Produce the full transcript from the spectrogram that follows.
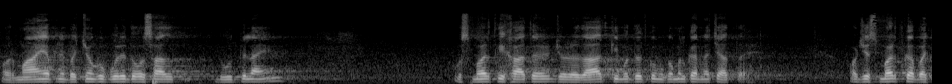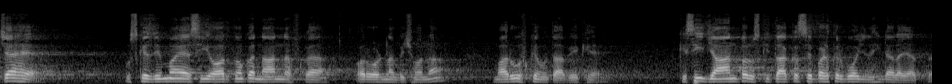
اور مائیں اپنے بچوں کو پورے دو سال دودھ پلائیں۔ اس مرد کی خاطر جو رضاعت کی مدت کو مکمل کرنا چاہتا ہے۔ اور جس مرد کا بچہ ہے، اس کے ذمہ ایسی عورتوں کا نان نفقہ اور اوڑھنا بچھونا معروف کے مطابق ہے۔ کسی جان پر اس کی طاقت سے بڑھ کر بوجھ نہیں ڈالا جاتا۔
